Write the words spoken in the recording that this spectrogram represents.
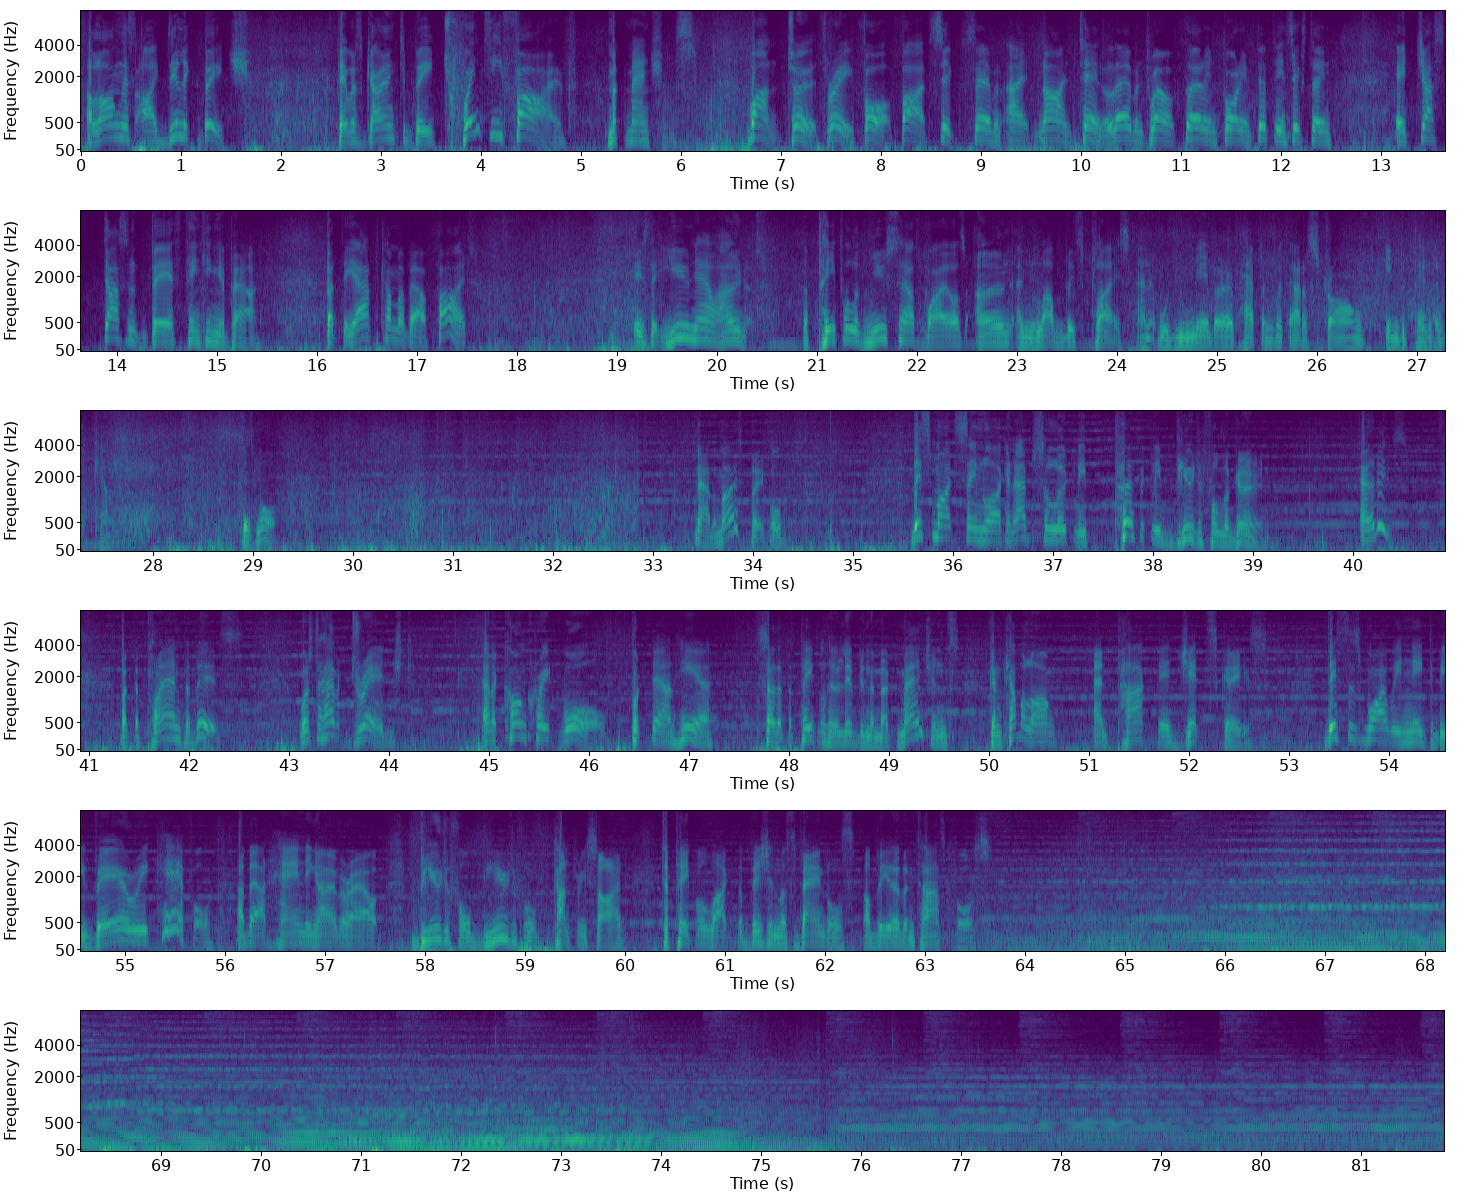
Along this idyllic beach, there was going to be 25 McMansions. 1, 2, 3, 4, 5, 6, 7, 8, 9, 10, 11, 12, 13, 14, 15, 16. It just doesn't bear thinking about. But the outcome of our fight is that you now own it. The people of New South Wales own and love this place and it would never have happened without a strong independent council. There's more. Now to most people, this might seem like an absolutely perfectly beautiful lagoon, and it is. But the plan for this was to have it dredged and a concrete wall put down here so that the people who lived in the McMansions can come along and park their jet skis. This is why we need to be very careful about handing over our beautiful, beautiful countryside to people like the visionless vandals of the Urban Task Force.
